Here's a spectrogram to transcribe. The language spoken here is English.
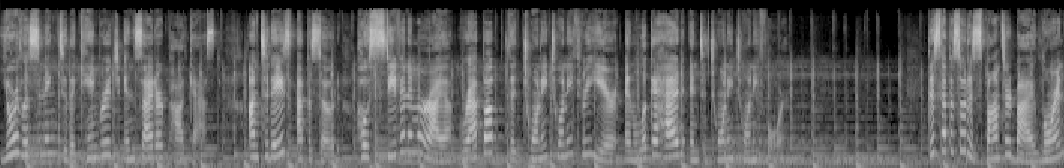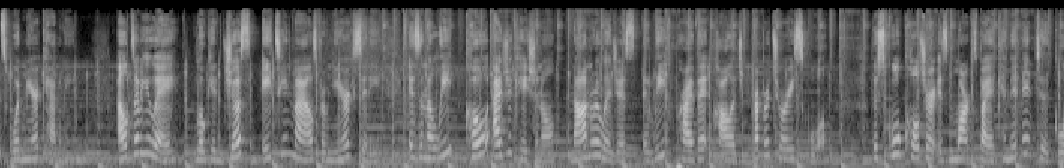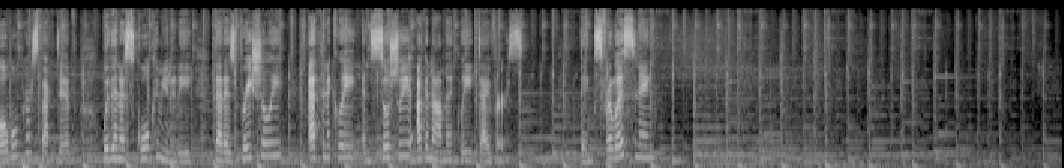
You're listening to the Cambridge Insider Podcast. On today's episode, hosts Stephen and Mariah wrap up the 2023 year and look ahead into 2024. This episode is sponsored by Lawrence Woodmere Academy. LWA, located just 18 miles from New York City, is an elite co educational, non religious, elite private college preparatory school. The school culture is marked by a commitment to global perspective within a school community that is racially, ethnically, and socially economically diverse. Thanks for listening.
